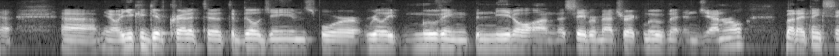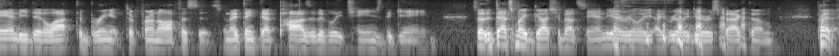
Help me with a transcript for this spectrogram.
Uh, uh, you know, you could give credit to, to Bill James for really moving the needle on the sabermetric movement in general. But I think Sandy did a lot to bring it to front offices, and I think that positively changed the game. So that's my gush about Sandy. I really, I really do respect him. But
